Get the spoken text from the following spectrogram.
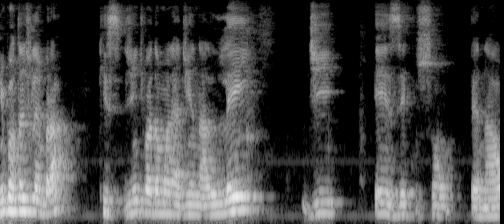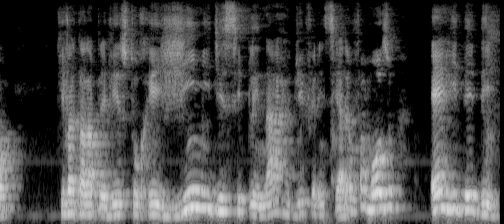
Importante lembrar que a gente vai dar uma olhadinha na lei de execução penal que vai estar lá previsto o regime disciplinar diferenciado, é o famoso RDD,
